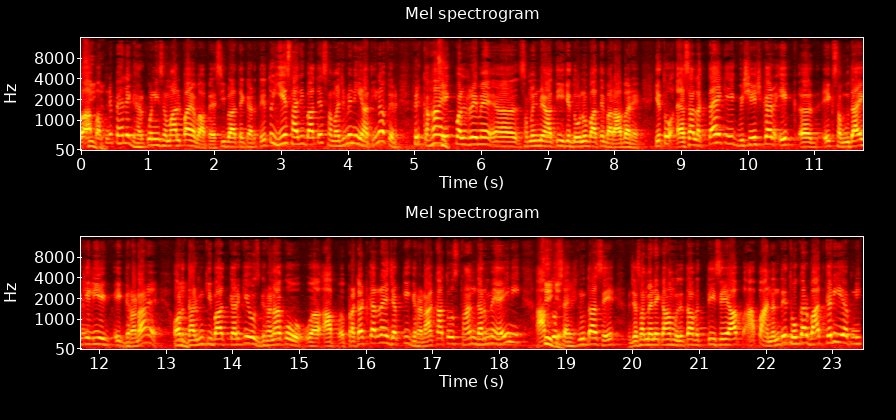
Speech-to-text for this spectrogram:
तो आप अपने पहले घर को नहीं संभाल पाए अब आप ऐसी बातें करते तो ये सारी बातें समझ में नहीं आती ना फिर। फिर कहाँ एक पलरे में समझ में आती है कि दोनों बातें बराबर हैं? ये तो ऐसा लगता है कि एक विशेषकर एक एक समुदाय के लिए एक, घृणा है। और धर्म की बात करके उस घृणा को आप प्रकट कर रहे हैं जबकि घृणा का तो स्थान धर्म में है ही नहीं। आप तो सहिष्णुता से जैसा मैंने कहा मुदितावत्ती से आप आप आनंदित होकर बात करिए अपनी।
